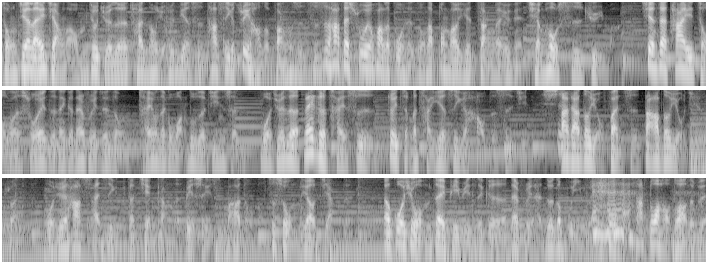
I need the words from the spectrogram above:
是总结来讲呢，我们就觉得传统有线电视它是一个最好的方式，只是它在数位化的过程中，它碰到一些障碍，有点前后失据嘛。现在它也走了所谓的那个 Netflix 这种采用那个网络的精神，我觉得那个才是对整个产业是一个好的事情，是大家都有饭吃，大家都有钱赚，我觉得它才是一个比较健康的 business model，这是我们要讲的。那过去我们在批评这个 Netflix，很多人都不以为说 它多好多好，对不对？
